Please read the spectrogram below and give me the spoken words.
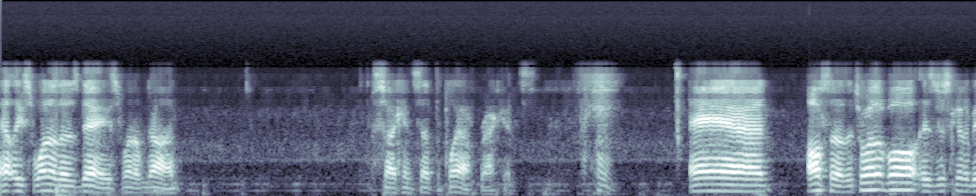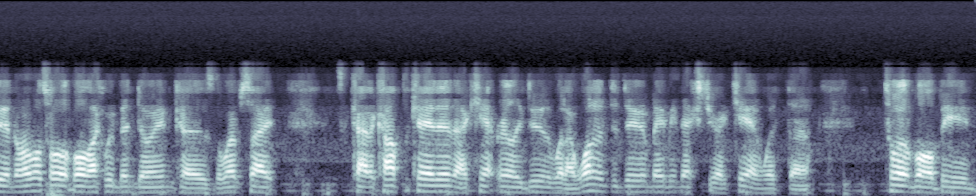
at least one of those days when I'm gone, so I can set the playoff brackets. And also, the toilet bowl is just going to be a normal toilet bowl like we've been doing because the website is kind of complicated. I can't really do what I wanted to do. Maybe next year I can with the toilet bowl being,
